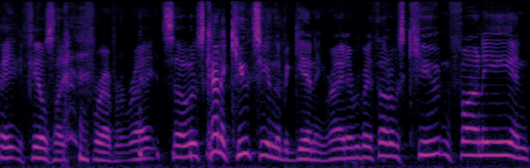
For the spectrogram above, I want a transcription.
it feels like forever, right? So it was kind of cutesy in the beginning, right? Everybody thought it was cute and funny, and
